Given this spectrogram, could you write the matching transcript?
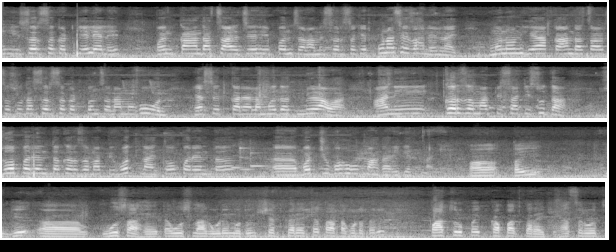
ही सरसकट केलेले आहेत पण कांदा चाळचे हे पंचनामे सरसकट कुणाचे झालेले नाहीत. म्हणून ह्या कांदा चाळचं सुद्धा सरसकट पंचनामा होऊन ह्या शेतकऱ्याला मदत मिळावा आणि कर्जमाफीसाठी सुद्धा जोपर्यंत कर्जमाफी होत नाही तोपर्यंत बच्चू भाऊ माघारी घेत नाही. ताई जे ऊस आहे त्या ऊस लागवडीमधून शेतकऱ्याच्याच आता कुठंतरी पाच रुपये कपात करायची. ह्या सर्वच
